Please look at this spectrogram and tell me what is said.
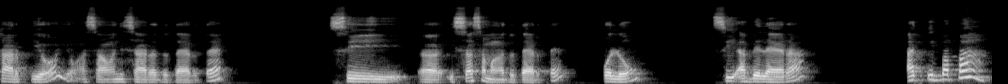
Carpio, yung asawa ni Sara Duterte. Si uh, isa sa mga Duterte, Pulong. Si Abelera. At iba pa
